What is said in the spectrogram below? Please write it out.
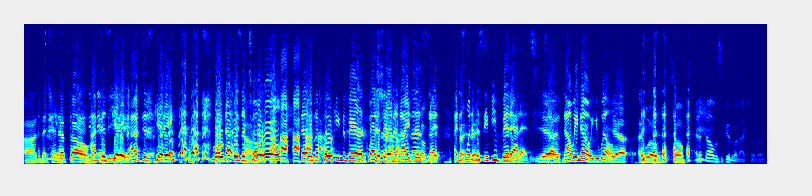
Uh, the NFL. The I'm just NBA. kidding. I'm just kidding. that was a total. That was a poking the bear question, yeah. and I just, okay. I, I just right, wanted right. to see if you bid at it. Yeah. So now we know you will. Yeah, I will. So NFL was a good one, actually. That was.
